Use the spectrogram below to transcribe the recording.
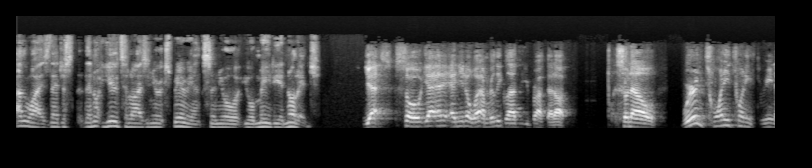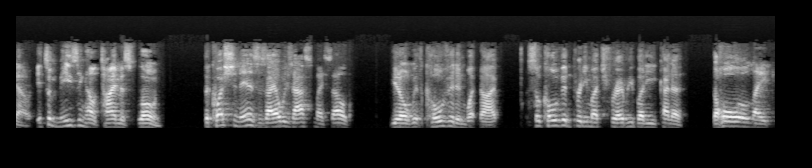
otherwise they're just they're not utilising your experience and your your media knowledge. Yes. So yeah, and, and you know what? I'm really glad that you brought that up. So now we're in 2023 now. It's amazing how time has flown. The question is, is I always ask myself, you know, with COVID and whatnot. So COVID pretty much for everybody, kind of the whole like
